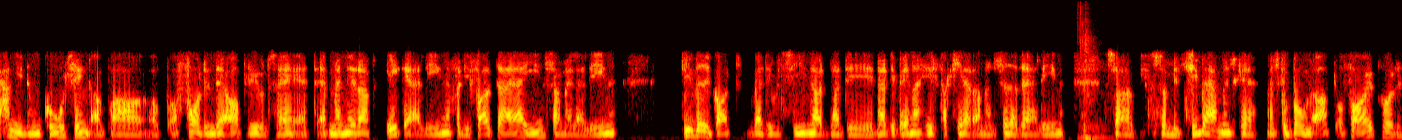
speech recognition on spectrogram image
gang i nogle gode ting og, og, og, og får den der oplevelse af, at, at man netop ikke er alene. For de folk, der er ensomme eller alene, de ved godt, hvad det vil sige, når, når, det, når det vender helt forkert, og man sidder der alene. Så, så mit tip er, at man skal, man skal vågne op og få øje på det.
